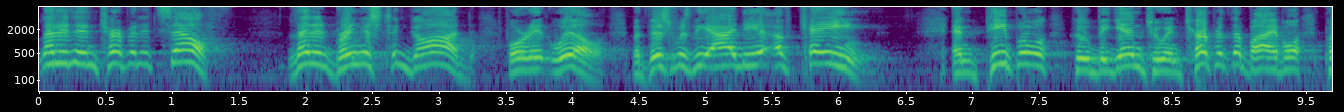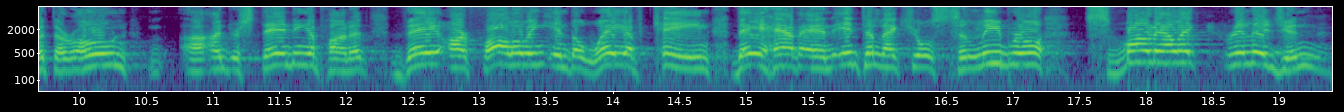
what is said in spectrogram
Let it interpret itself. Let it bring us to God, for it will. But this was the idea of Cain. And people who begin to interpret the Bible, put their own uh, understanding upon it, they are following in the way of Cain. They have an intellectual, cerebral, smart aleck religion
